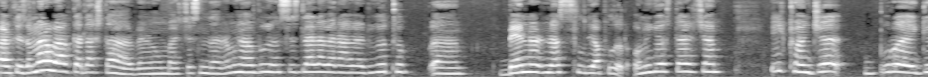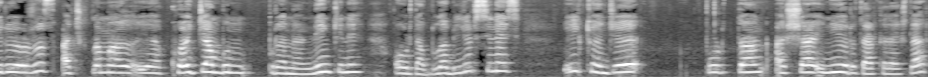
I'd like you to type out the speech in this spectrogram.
Herkese merhaba arkadaşlar. Ben onun bahçesindenim. Yani bugün sizlerle beraber YouTube e, banner nasıl yapılır onu göstereceğim. İlk önce buraya giriyoruz. Açıklamaya koyacağım bunun, buranın linkini. Orada bulabilirsiniz. İlk önce buradan aşağı iniyoruz arkadaşlar.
